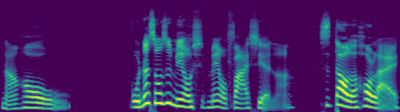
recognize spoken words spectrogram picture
然后我那时候是没有没有发现啦，是到了后来，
